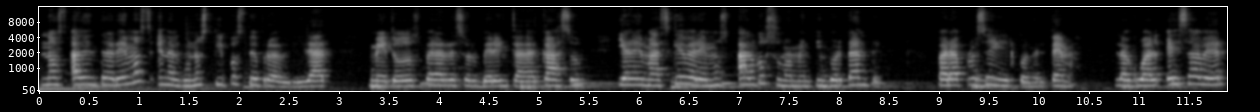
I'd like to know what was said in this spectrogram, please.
nos adentraremos en algunos tipos de probabilidad, métodos para resolver en cada caso y además que veremos algo sumamente importante para proseguir con el tema, la cual es saber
